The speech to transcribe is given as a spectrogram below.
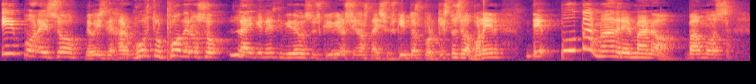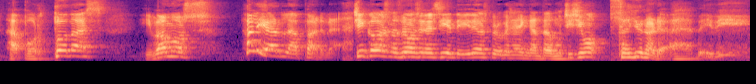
y por eso debéis dejar vuestro poderoso like en este video, suscribiros si no estáis suscritos porque esto se va a poner de puta madre, hermano. Vamos a por todas y vamos a liar la parda. Chicos, nos vemos en el siguiente video, espero que os haya encantado muchísimo. Sayonara, baby.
